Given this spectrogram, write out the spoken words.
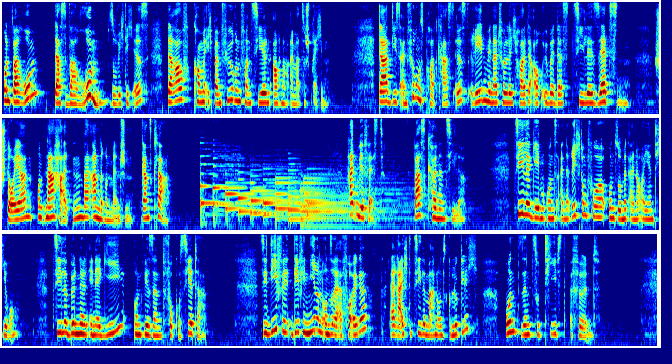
Und warum das Warum so wichtig ist, darauf komme ich beim Führen von Zielen auch noch einmal zu sprechen. Da dies ein Führungspodcast ist, reden wir natürlich heute auch über das Ziele setzen, steuern und nachhalten bei anderen Menschen. Ganz klar. Halten wir fest. Was können Ziele? Ziele geben uns eine Richtung vor und somit eine Orientierung. Ziele bündeln Energie und wir sind fokussierter. Sie definieren unsere Erfolge, erreichte Ziele machen uns glücklich und sind zutiefst erfüllend.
